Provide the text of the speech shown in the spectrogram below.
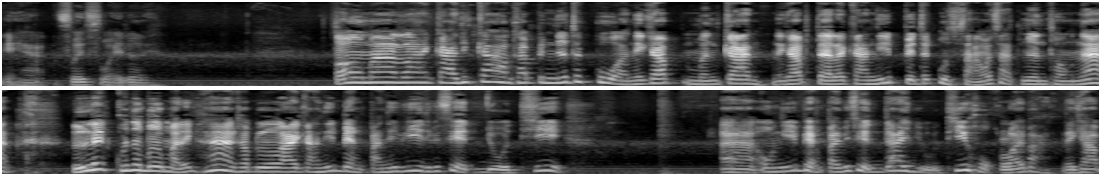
นี่ฮะสวยๆเลยต่อมารายการที่ 9 ครับ เป็นเนื้อตะกั่วนะครับเหมือนกันนะครับ แต่รายการนี้เป็นตะกุดสามกษัตริย์เงินทองนาคเลขคุณเบอร์หมายเลขห้าครับรายการนี้แบ่งปันที่พี่พิเศษอยู่ที่ อองค์นี้แบ่งปันพิเศษได้อยู่ที่ 600 บาทนะครับ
